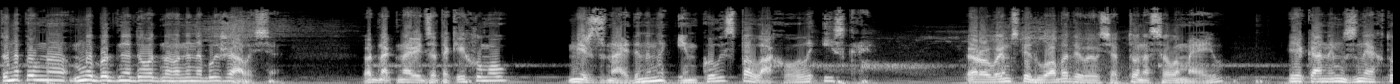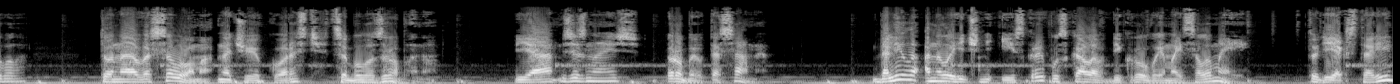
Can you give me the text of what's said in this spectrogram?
то напевно ми б одне до одного не наближалися. Однак навіть за таких умов між знайденими інколи спалахували іскри. Ровим з-під лоба дивився то на Соломею, яка ним знехтувала, то на Веселома, на чию користь це було зроблено. Я, зізнаюсь, робив те саме. Даліла аналогічні іскри пускала в бік Рувима й Соломеї, тоді як старі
